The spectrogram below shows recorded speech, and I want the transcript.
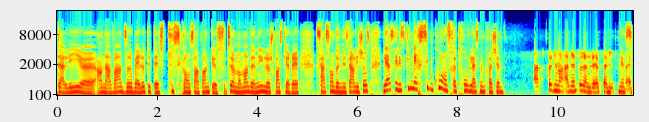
d'aller en avant, dire ben là t'étais-tu si consentante que tu sais à un moment donné là, je pense qu'il y aurait façon de mieux faire les choses. Léa Sreliski, merci beaucoup. On se retrouve la semaine prochaine. Absolument. À bientôt, Geneviève. Salut. Merci.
